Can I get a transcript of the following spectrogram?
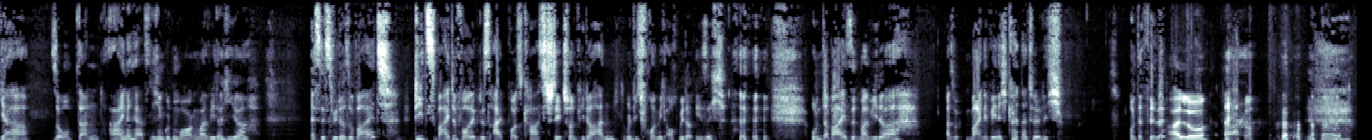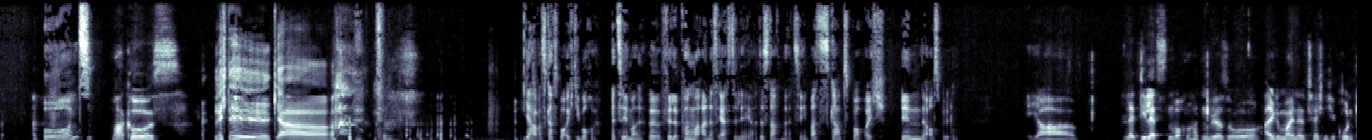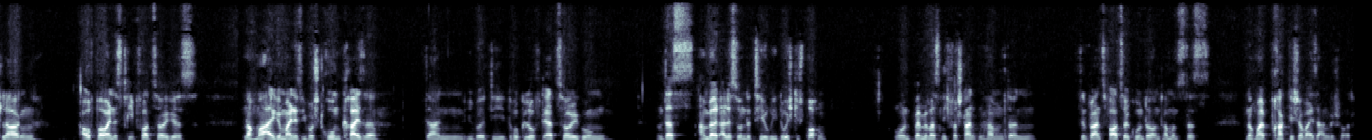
Ja, so, dann einen herzlichen guten Morgen mal wieder hier. Es ist wieder soweit. Die zweite Folge des iPodcasts steht schon wieder an und ich freue mich auch wieder riesig. und dabei sind mal wieder, also meine Wenigkeit natürlich und der Philipp. Hallo. Hallo. und Markus. Richtig, ja. Ja, was gab's bei euch die Woche? Erzähl mal, äh, Philipp, fang mal an, das erste Layer, das darf man erzählen. Was gab's bei euch in der Ausbildung? Ja, die letzten Wochen hatten wir so allgemeine technische Grundlagen, Aufbau eines Triebfahrzeuges, nochmal allgemeines über Stromkreise, dann über die Drucklufterzeugung und das haben wir halt alles so in der Theorie durchgesprochen. Und wenn wir was nicht verstanden haben, dann sind wir ans Fahrzeug runter und haben uns das nochmal praktischerweise angeschaut.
